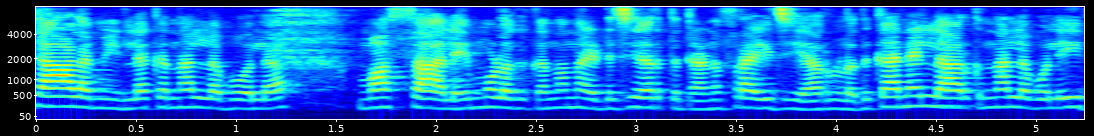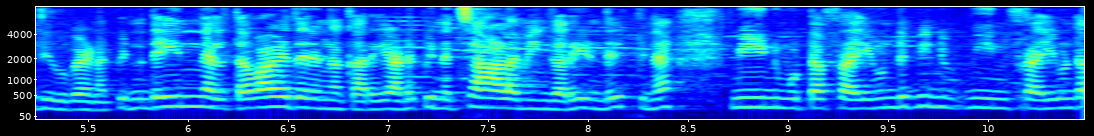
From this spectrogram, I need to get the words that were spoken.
ചാളമീനിലൊക്കെ നല്ലപോലെ മസാലയും മുളകൊക്കെ നന്നായിട്ട് ചേർത്തിട്ടാണ് ഫ്രൈ ചെയ്യാറുള്ളത്. കാരണം എല്ലാവർക്കും നല്ലപോലെ എരിവ് വേണം. പിന്നെ ദേ ഇന്നലത്തെ വഴുതനങ്ങ കറിയാണ്. പിന്നെ ചാളമീൻ കറിയുണ്ട്. പിന്നെ മീൻ മുട്ട ഫ്രൈ ഉണ്ട്. പിന്നെ മീൻ ഫ്രൈ ഉണ്ട്.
